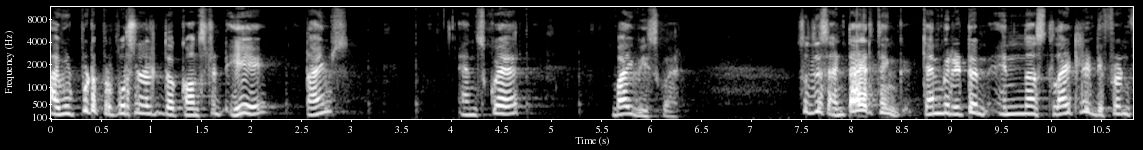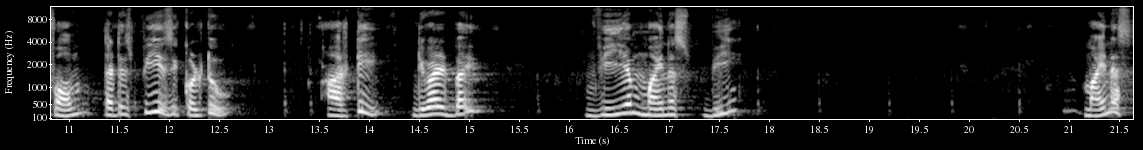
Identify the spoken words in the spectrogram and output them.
I would put a proportional to the constant A times n square by V square. So, this entire thing can be written in a slightly different form that is P is equal to R t divided by V m minus B minus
